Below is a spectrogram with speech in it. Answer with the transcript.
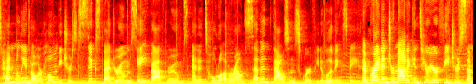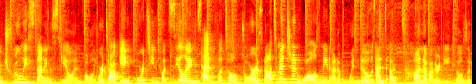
$10 million home features six bedrooms, eight bathrooms, and a total of around 7,000 square feet of living space. The bright and dramatic interior features some truly stunning scale and volume. We're talking 14 foot ceilings, 10 foot tall doors, not to mention walls made out of windows, and a ton of other details that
